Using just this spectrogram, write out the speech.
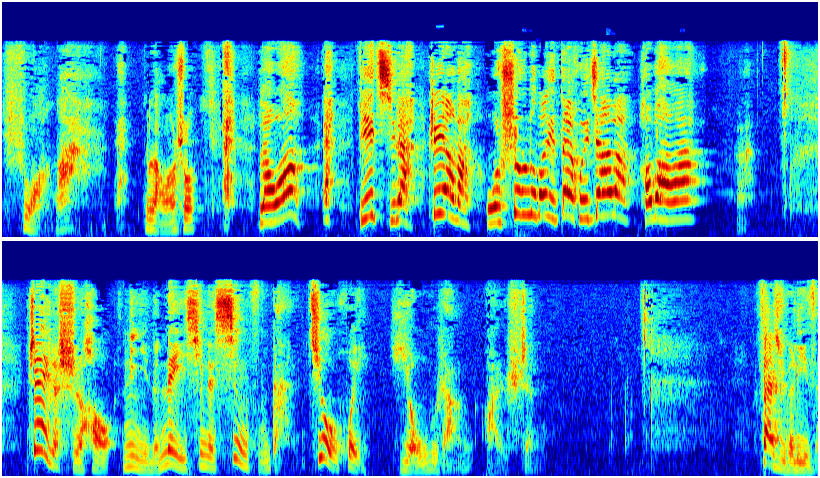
爽啊！哎，跟老王说，哎，老王，哎，别骑了，这样吧，我顺路把你带回家吧，好不好啊？啊这个时候，你的内心的幸福感就会油然而生。再举个例子，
